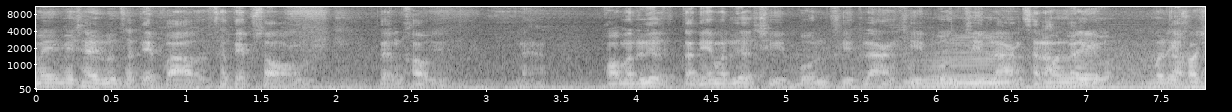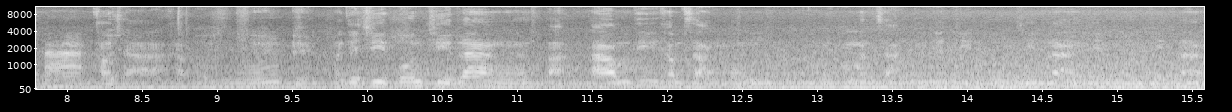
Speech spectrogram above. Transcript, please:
ไม่ไม่ใช่รุ่นสเต็ปวาล์วสเต็ปสองเติมเข้าอยู่นะครับเพราะมันเลือกตอนนี้มันเลือกฉีดบนฉีดล่างฉีดบนฉีดล่างสลับมันกัเลนยอยู่มันเลยครับเข้าช้า เข้าช้าครับผมอืมมันจะฉีดบนฉีดล่างนะตาตามที่คำสั่งของของมันสั่งมันจะฉีด บนฉีดล่างฉีดบนฉีดล่าง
